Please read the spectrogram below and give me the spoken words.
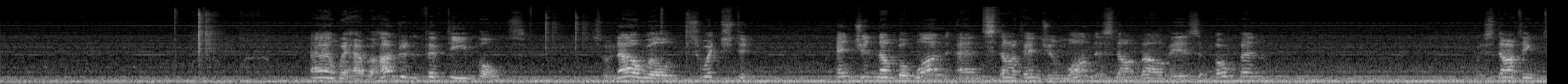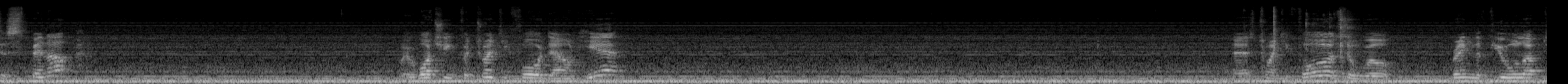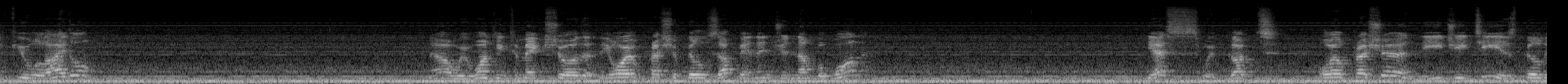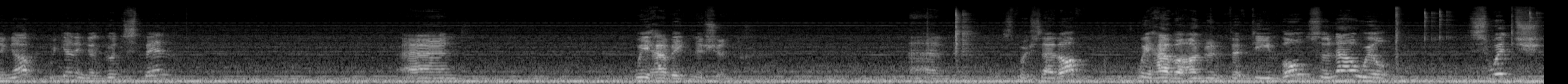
And we have 115 volts. So now we'll switch to engine number one and start engine one. The start valve is open. We're starting to spin up. We're watching for 24 down here There's 24, so we'll bring the fuel up to fuel idle. Now we're wanting to make sure that the oil pressure builds up in engine number one. Yes, we've got oil pressure and the EGT is building up. We're getting a good spin. And we have ignition. And let's push that off we have 115 volts so now we'll switch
